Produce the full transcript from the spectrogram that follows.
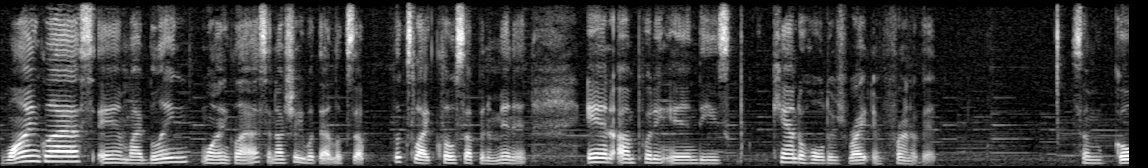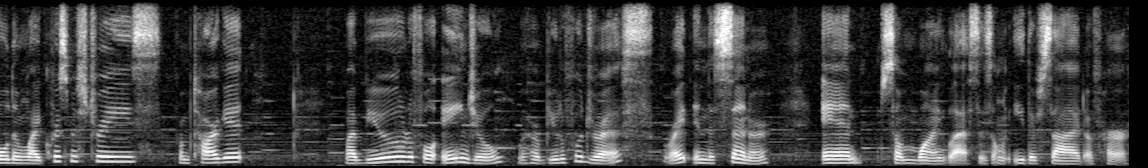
wine glass and my bling wine glass. And I'll show you what that looks up looks like close up in a minute. And I'm putting in these candle holders right in front of it. Some gold and white Christmas trees from Target my beautiful angel with her beautiful dress right in the center and some wine glasses on either side of her.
